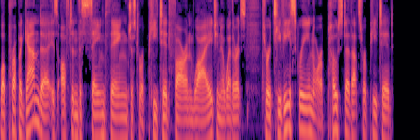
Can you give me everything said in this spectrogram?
While propaganda is often the same thing, just repeated far and wide, you know, whether it's through a TV screen or a poster that's repeated,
